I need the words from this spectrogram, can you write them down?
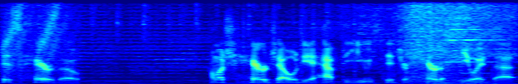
His hair, though. How much hair gel do you have to use to get your hair to be like that?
